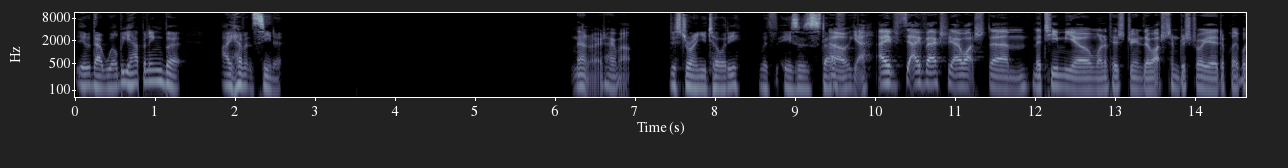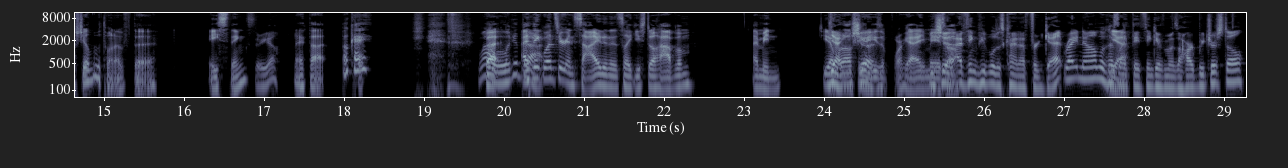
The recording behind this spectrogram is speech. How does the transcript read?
it, that will be happening, but I haven't seen it No, no, you're talking about. destroying utility with Ace's stuff. Oh yeah, I've I've actually I watched um Matimio one of his streams. I watched him destroy a deployable shield with one of the ace things, There you go. and I thought, okay, Wow, But look at that. I think once you're inside and it's like you still have them, I mean, you know Yeah, what else you should. use it for? Yeah, you may You should, well. I think people just kind of forget right now because Yeah. like they think of him as a hard breacher still.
